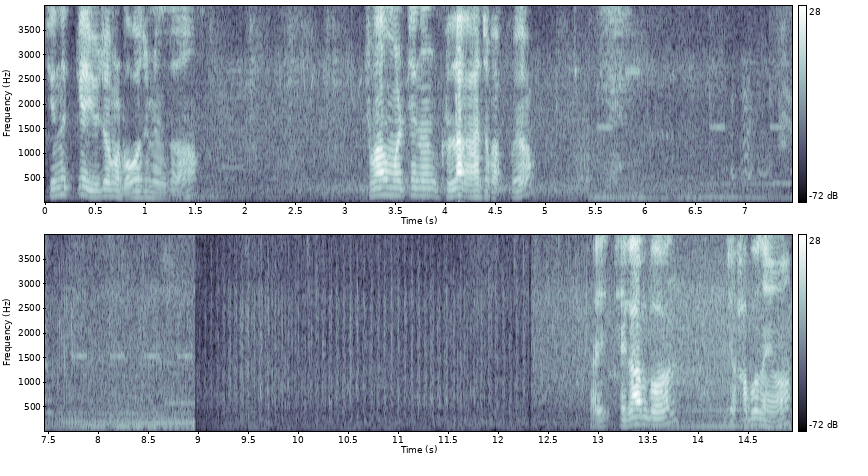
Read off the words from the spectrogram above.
뒤늦게 유정을 먹어주면서 중앙 멀티는 글라가 가져갔고요. 자, 이- 제가 한번 이제 가보네요.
